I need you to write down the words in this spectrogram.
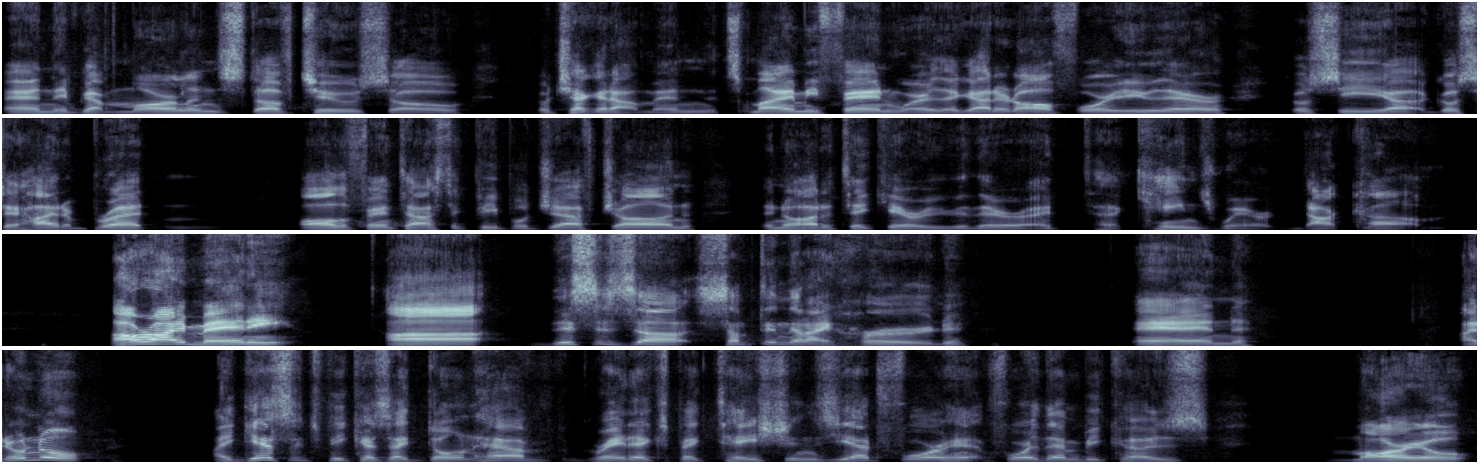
And they've got Marlins stuff too. So go check it out, man. It's Miami Fanware. They got it all for you there. Go see, uh, go say hi to Brett all the fantastic people, Jeff, John. They know how to take care of you there at uh, caneswear.com. All right, Manny. Uh, this is uh, something that I heard, and I don't know. I guess it's because I don't have great expectations yet for him, for them because Mario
